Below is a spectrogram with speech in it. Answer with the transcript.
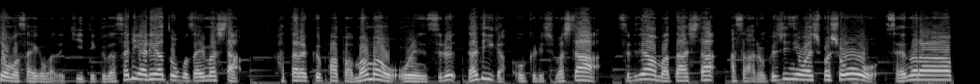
今日も最後まで聞いてくださりありがとうございました。働くパパママを応援するダディがお送りしました。それではまた明日朝6時にお会いしましょう。さよなら。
